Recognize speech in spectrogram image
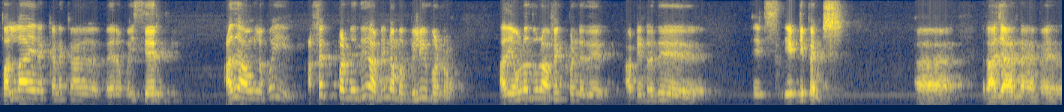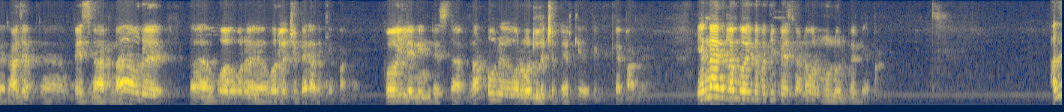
பல்லாயிரக்கணக்கான பேரை போய் சேருது. அது அவங்கள போய் அஃபெக்ட் பண்ணுது அப்படின்னு நம்ம பிலீவ் பண்றோம். அது எவ்வளவு தூரம் அஃபெக்ட் பண்ணுது அப்படின்றது it's it depends Raja Raja பேசினாருன்னா ஒரு ஒரு ஒரு லட்சம் பேர் அதை கேட்பாங்க. கோவில் என்னன்னு பேசினார்னா ஒரு ஒரு ஒரு லட்சம் பேர் கேட்பாங்க. என்ன இளங்கோ இதை பத்தி பேசினாலும் ஒரு முந்நூறு பேர் கேட்பாங்க. அது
